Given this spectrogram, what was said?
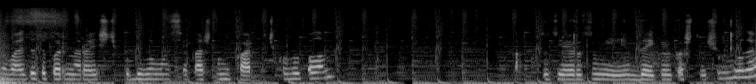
Давайте тепер нарешті подивимося, яка ж нам карточка випала. Так, тут я розумію, декілька штучок буде.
